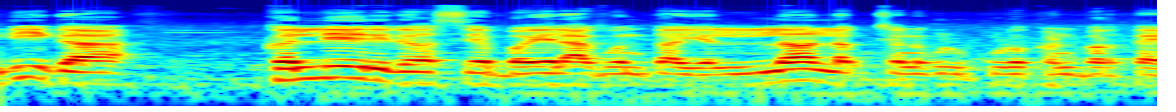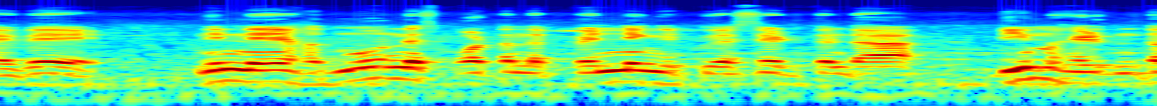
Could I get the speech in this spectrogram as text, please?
ಇದೀಗ ಕಲ್ಲೇರಿ ರಹಸ್ಯ ಬಯಲಾಗುವಂಥ ಎಲ್ಲ ಲಕ್ಷಣಗಳು ಕೂಡ ಕಂಡು ಬರ್ತಾ ಇವೆ. ನಿನ್ನೆ ಹದಿಮೂರನೇ ಸ್ಪಾಟ್ ಅನ್ನ ಪೆಂಡಿಂಗ್ ಇಟ್ಟು ಎಸ್ ಐ ಟಿ ತಂಡ ಭೀಮ ಹೇಳಿದಂತ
